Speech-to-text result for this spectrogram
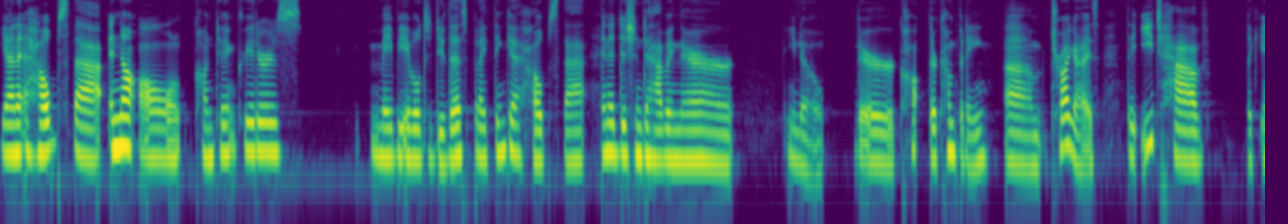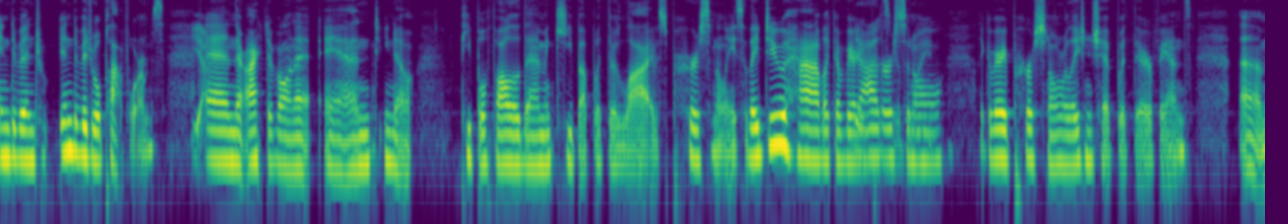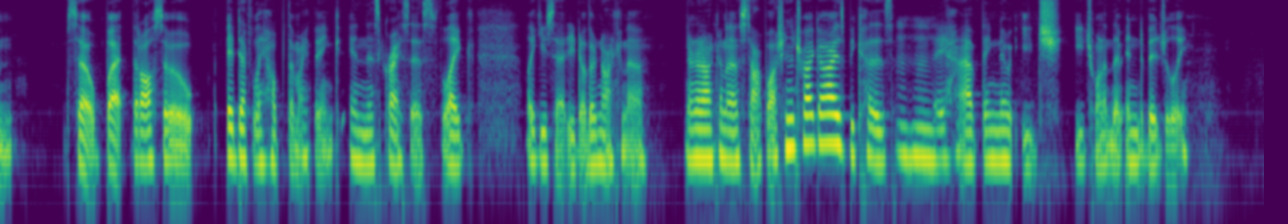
Yeah, and it helps that, and not all content creators may be able to do this, but I think it helps that in addition to having their, you know, their co- their company, um, Try Guys, they each have like individual individual platforms, Yeah. and they're active on it, and you know, people follow them and keep up with their lives personally. So they do have like a very Yeah, personal, like a very personal relationship with their fans. Um, so, but that also it definitely helped them, I think, in this crisis. Like, like you said, you know, they're not gonna they're not gonna stop watching the Try Guys because Mm-hmm. they have they know each each one of them individually.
